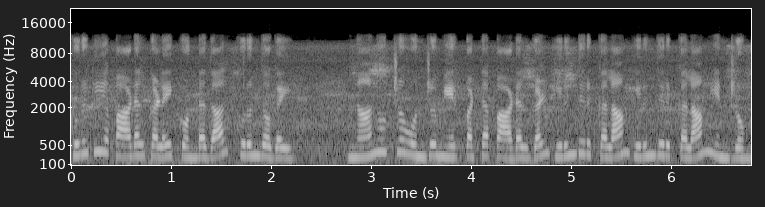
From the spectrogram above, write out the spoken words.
குறுகிய பாடல்களை கொண்டதால் குறுந்தொகை. நாநூற்று ஒன்று மேற்பட்ட பாடல்கள் இருந்திருக்கலாம் இருந்திருக்கலாம் என்றும்.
